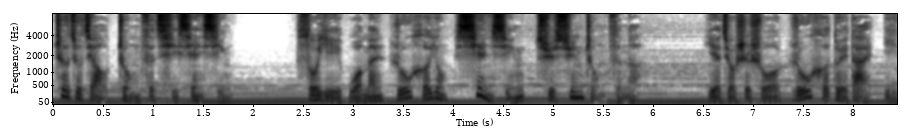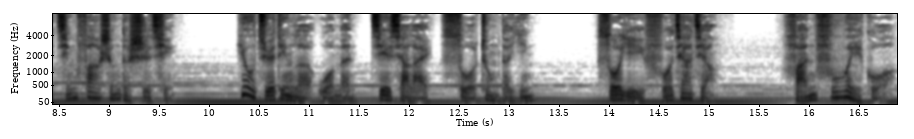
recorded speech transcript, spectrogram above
这就叫种子起现行。所以，我们如何用现行去熏种子呢？也就是说，如何对待已经发生的事情，又决定了我们接下来所种的因。所以，佛家讲，凡夫为果，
